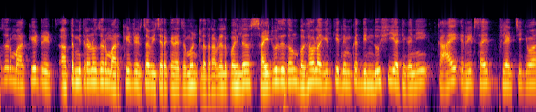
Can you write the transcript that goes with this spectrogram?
जर मार्केट रेट आता मित्रांनो जर मार्केट रेटचा विचार करायचा म्हटलं तर आपल्याला पहिलं साईटवरती जाऊन बघावं लागेल की नेमकं दिंडोशी या ठिकाणी काय रेट्स आहेत फ्लॅटचे किंवा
